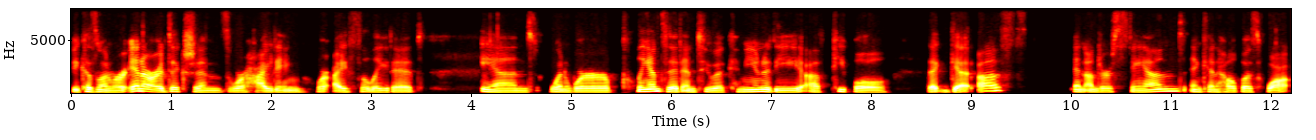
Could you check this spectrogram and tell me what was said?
because when we're in our addictions, we're hiding, we're isolated. And when we're planted into a community of people that get us and understand and can help us walk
